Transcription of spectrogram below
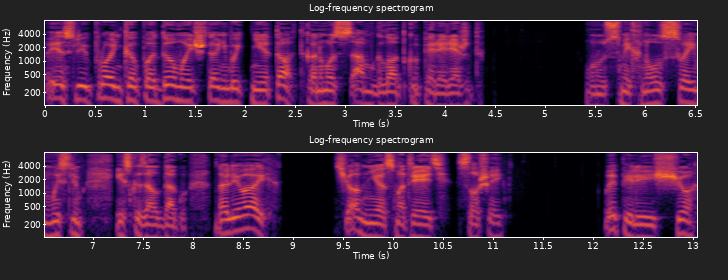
Если Пронька подумает что-нибудь не то, так он ему сам глотку перережет. Он усмехнулся своим мыслям и сказал Дагу, — Наливай, чё он не смотреть, слушай. Выпили еще,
